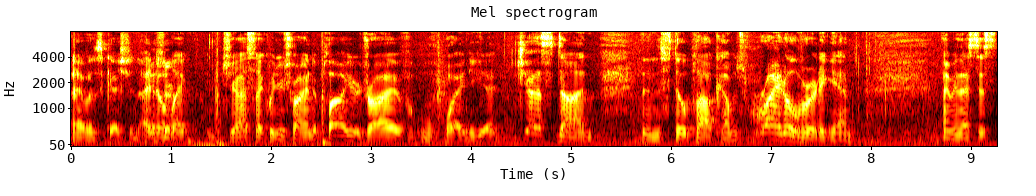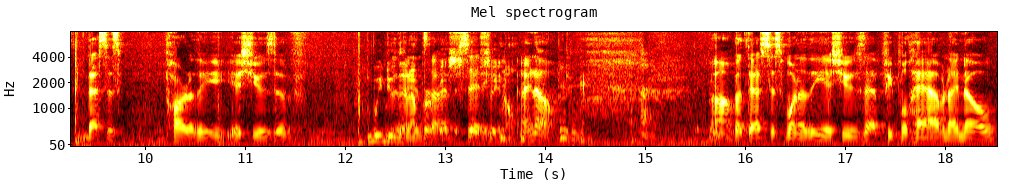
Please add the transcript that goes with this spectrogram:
I have a discussion. I Yes, know, sir. like, just like when you're trying to plow your driveway and you get it just done, and then the snowplow comes right over it again. I mean, that's just, that's just part of the issues of We do that on purpose, the city. so you know. I know. Uh, But that's just one of the issues that people have, and I know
